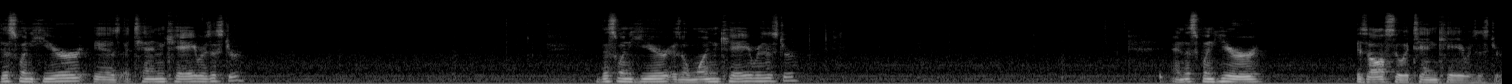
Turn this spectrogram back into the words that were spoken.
this one here is a 10K resistor. This one here is a 1K resistor. And this one here is also a 10K resistor.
